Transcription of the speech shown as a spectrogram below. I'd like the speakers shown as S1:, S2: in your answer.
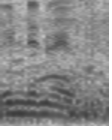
S1: Indian waves.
